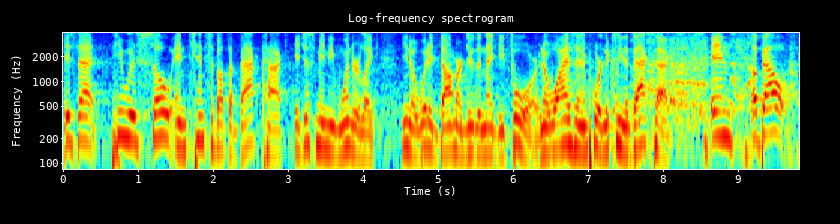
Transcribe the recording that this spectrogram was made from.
is that he was so intense about the backpack, it just made me wonder, like, you know, what did Dahmer do the night before? You know, why is it important to clean a backpack? And about,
